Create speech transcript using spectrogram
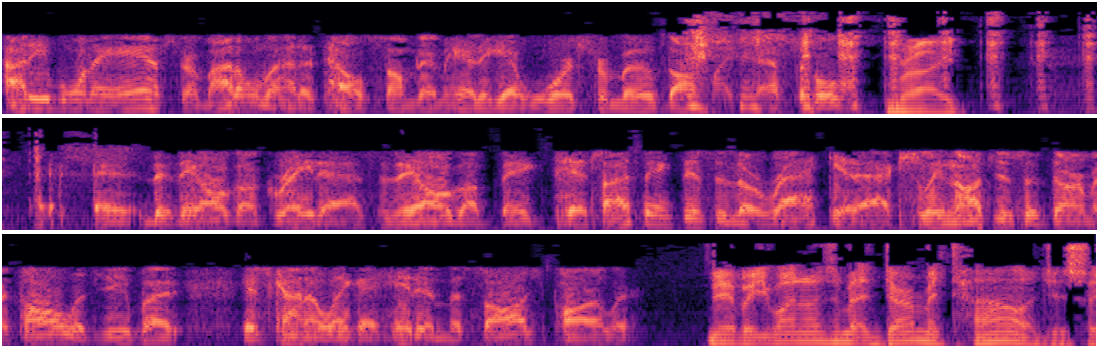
I didn't even want to answer them. I don't know how to tell somebody I'm here to get warts removed off my testicles. Right. And they- they all got great asses. They all got big tits. I think this is a racket, actually, not just a dermatology, but it's kind of like a hidden massage parlor. Yeah, but you want to know something about a dermatologist. So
